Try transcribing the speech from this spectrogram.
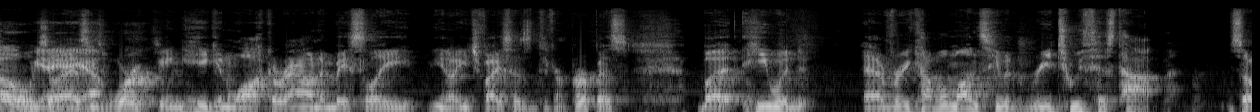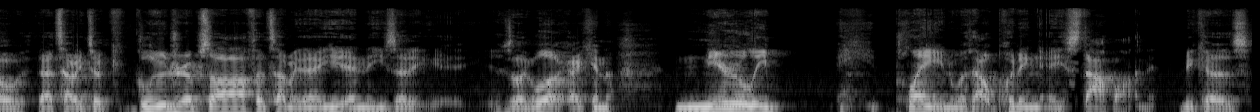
Oh yeah, so yeah, as yeah. he's working, he can walk around and basically, you know, each vice has a different purpose. But he would every couple months he would retooth his top. So that's how he took glue drips off. That's how he and he said he's like, look, I can nearly plane without putting a stop on it because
